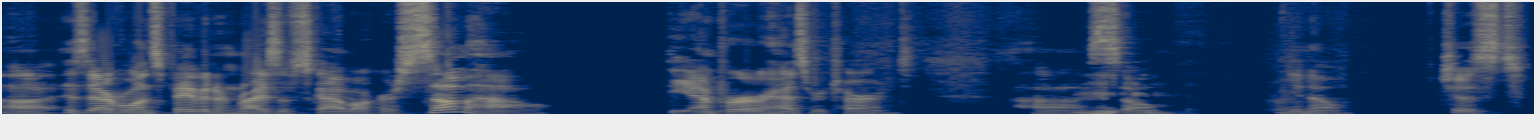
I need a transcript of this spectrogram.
uh, is everyone's favorite in Rise of Skywalker. Somehow, the Emperor has returned. Uh, Mhm. So, you know, just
